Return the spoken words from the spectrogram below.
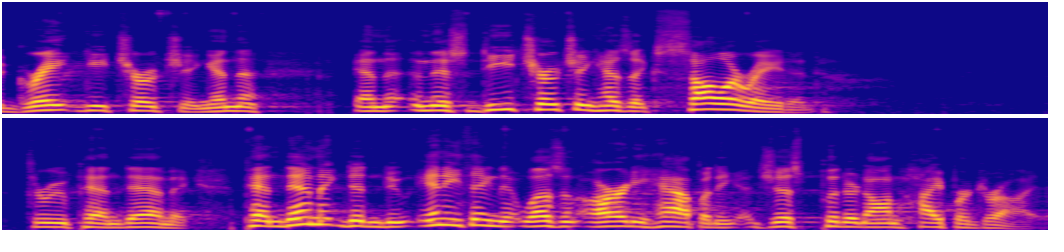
The great de churching. And, the, and, the, and this de churching has accelerated through pandemic. Pandemic didn't do anything that wasn't already happening, it just put it on hyperdrive.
